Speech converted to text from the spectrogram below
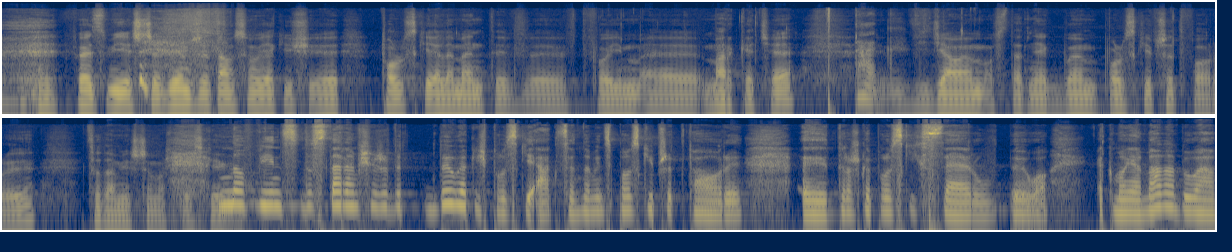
Powiedz mi jeszcze, wiem, że tam są jakieś e, polskie elementy w, w twoim e, markecie. Tak. Widziałem ostatnio, jak byłem, polskie przetwory. Co tam jeszcze masz polskiego? No więc no, staram się, żeby był jakiś polski akcent, no więc polskie przetwory, y, troszkę polskich serów było. Jak moja mama była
